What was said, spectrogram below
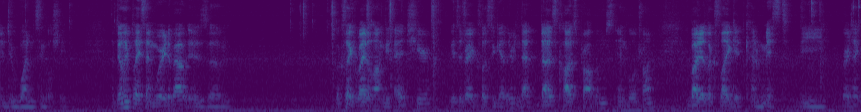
into one single shape. the only place I'm worried about is um, looks like right along the edge here. These are very close together, and that does cause problems in Booltron. But it looks like it kind of missed the vertex,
